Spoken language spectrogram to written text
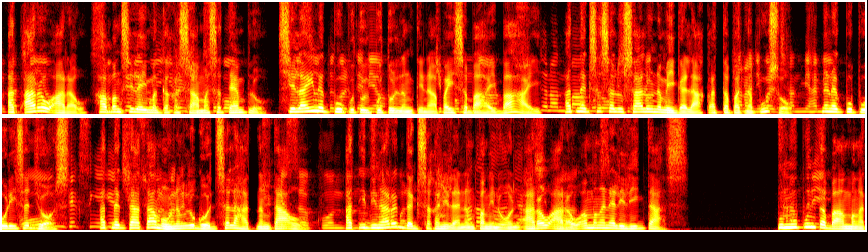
At araw-araw, habang sila'y magkakasama sa templo, sila'y nagpuputol-putol ng tinapay sa bahay-bahay, at nagsasalo-salo na may galak at tapat na puso, na nagpupuri sa Diyos, at nagtatamo mo ng lugod sa lahat ng tao, at idinaragdag sa kanila ng Panginoon araw-araw ang mga naliligtas. Pumupunta ba ang mga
